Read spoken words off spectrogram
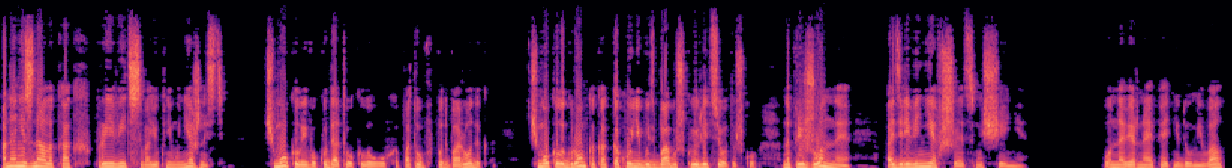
Она не знала, как проявить свою к нему нежность, чмокала его куда-то около уха, потом в подбородок, чмокала громко, как какую-нибудь бабушку или тетушку, напряженная, одеревеневшая от смущения. Он, наверное, опять недоумевал,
